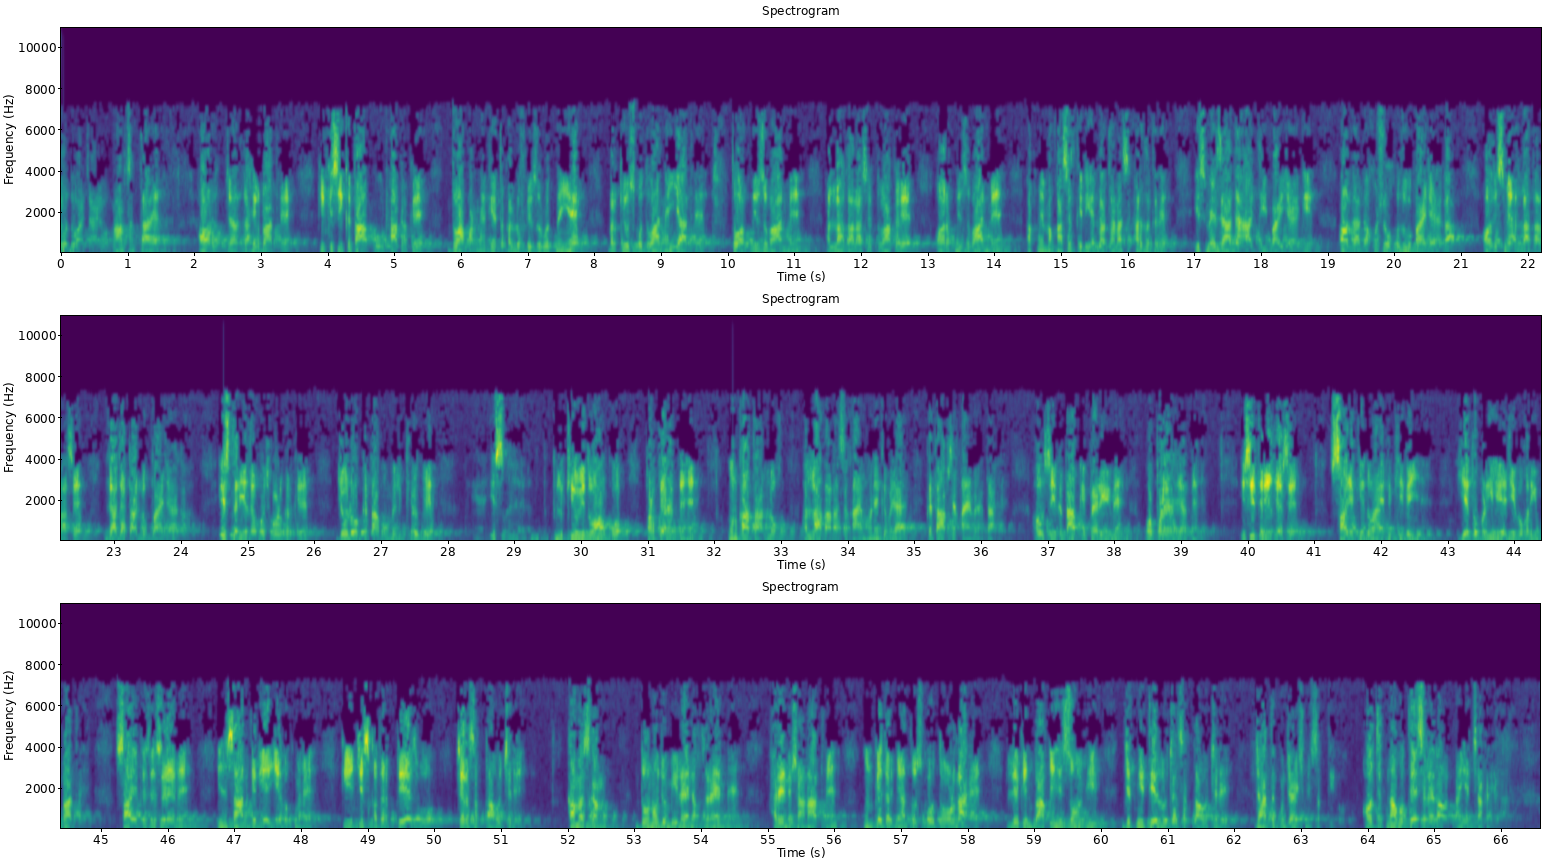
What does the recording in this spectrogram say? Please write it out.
جو دعا چاہے وہ مانگ سکتا ہے۔ اور ظاہر بات ہے کہ کسی کتاب کو اٹھا کر کے دعا پڑھنے کے تکلف کی ضرورت نہیں ہے، بلکہ اس کو دعا نہیں یاد ہے، تو اپنی زبان میں اللہ تعالیٰ سے دعا کرے اور اپنی زبان میں اپنے مقاصد کے لیے اللہ تعالیٰ سے عرض کرے۔ اس میں زیادہ آجی پائی جائے گی اور زیادہ خوش و خزو پایا جائے گا اور اس میں اللہ تعالیٰ سے زیادہ تعلق پایا جائے گا۔ اس طریقے کو چھوڑ کر کے جو لوگ کتابوں میں لکھے ہوئے اس لکھی ہوئی دعاؤں کو پڑھتے رہتے ہیں، ان کا تعلق اللہ تعالیٰ سے قائم ہونے کے بجائے کتاب سے قائم رہتا ہے۔ اور اسی کتاب کی پیروی میں وہ پڑے رہ جاتے ہیں۔ اسی طریقے سے سائے کی دعائیں لکھی گئی ہیں۔ یہ تو بڑی ہی عجیب و غریب بات ہے۔ سائے کے سلسلے میں انسان کے لیے یہ حکم ہے کہ جس قدر تیز وہ چل سکتا ہو چلے۔ کم از کم دونوں جو میلین افزرین ہیں ہرے نشانات ہیں، ان کے درمیان تو اس کو دوڑنا ہے، لیکن باقی حصوں میں بھی جتنی تیز وہ چل سکتا ہو چلے، جہاں تک گنجائش مل سکتی ہو۔ اور جتنا وہ تیز چلے گا، اتنا ہی اچھا کرے گا۔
